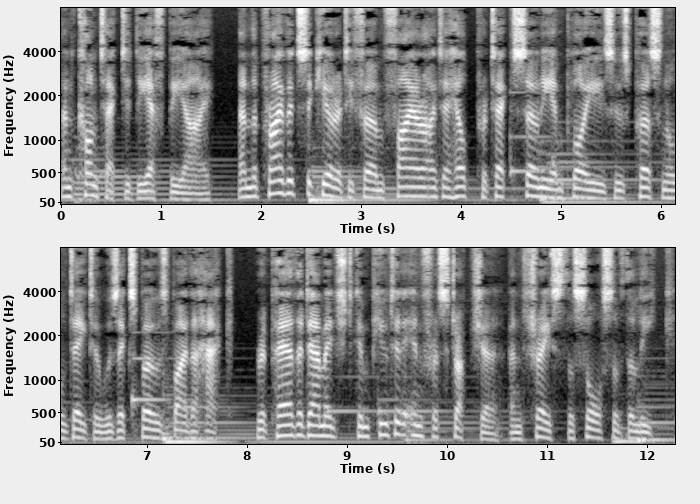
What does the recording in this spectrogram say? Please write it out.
and contacted the FBI, and the private security firm FireEye to help protect Sony employees whose personal data was exposed by the hack, repair the damaged computer infrastructure and trace the source of the leak.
